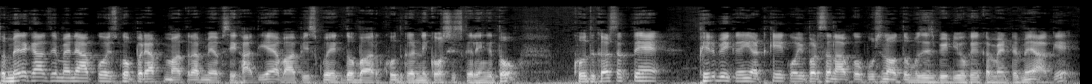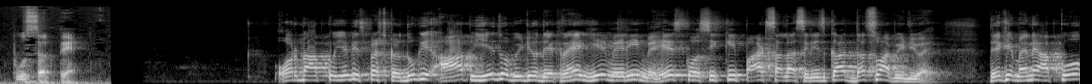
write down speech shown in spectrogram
तो मेरे ख्याल से मैंने आपको इसको पर्याप्त मात्रा में अब सिखा दिया है। अब आप इसको एक दो बार खुद करने की कोशिश करेंगे तो खुद कर सकते हैं। फिर भी कहीं अटके कोई पर्सन आपको पूछना हो तो मुझे इस वीडियो के कमेंट में आगे पूछ सकते हैं। और मैं आपको यह भी स्पष्ट कर दूँ कि आप ये जो वीडियो देख रहे हैं, ये मेरी महेश कौशिक की पाठशाला सीरीज़ का दसवां वीडियो है। देखिए, मैंने आपको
